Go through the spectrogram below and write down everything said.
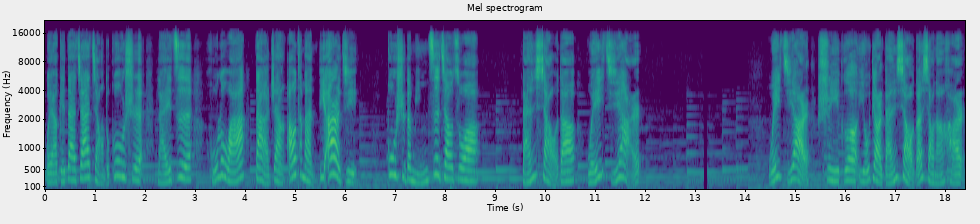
我要给大家讲的故事来自《葫芦娃大战奥特曼》第二季，故事的名字叫做《胆小的维吉尔》。维吉尔是一个有点胆小的小男孩，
